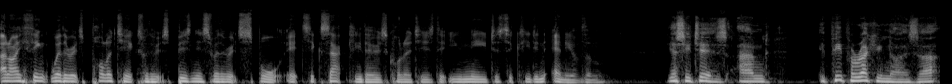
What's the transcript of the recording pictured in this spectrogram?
and I think whether it's politics, whether it's business, whether it's sport, it's exactly those qualities that you need to succeed in any of them. Yes, it is. And if people recognise that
